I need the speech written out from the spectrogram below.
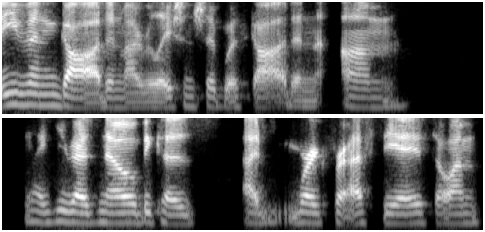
even God and my relationship with God. And um, like you guys know, because I work for FCA, so I'm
